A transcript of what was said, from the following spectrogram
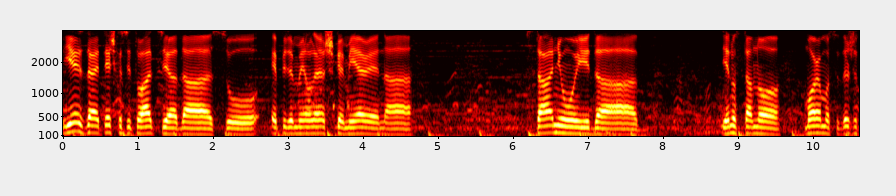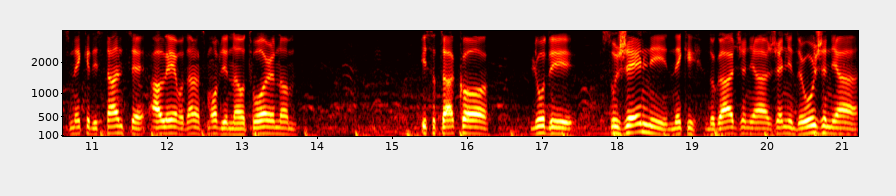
Jest da je teška situacija, da su epidemiološke mjere na stanju i da jednostavno moramo se držati neke distance, ali evo danas smo ovdje na otvorenom. Isto tako ljudi su željni nekih događanja, željni druženja.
